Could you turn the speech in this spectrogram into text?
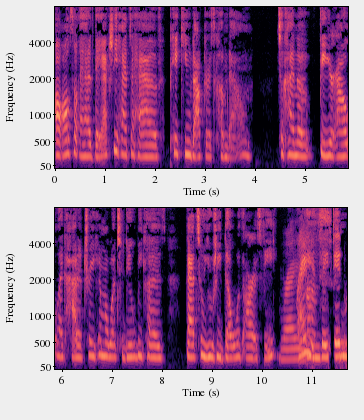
I'll also add, they actually had to have PICU doctors come down to kind of figure out like how to treat him or what to do because that's who usually dealt with RSV. right. Right. Um, they didn't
